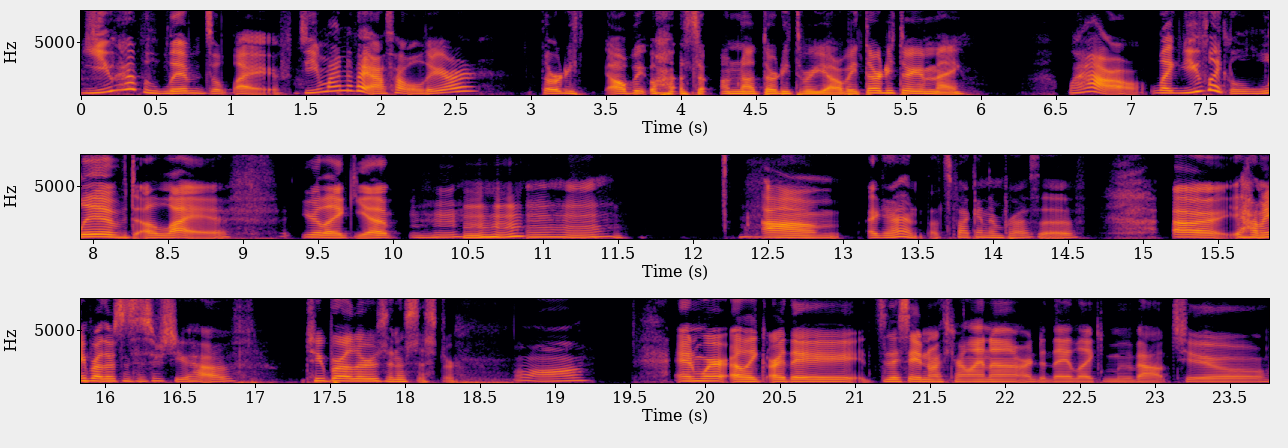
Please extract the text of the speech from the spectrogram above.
you have lived a life. Do you mind if I ask how old you are? 30 I'll be I'm not 33 yet. I'll be 33 in May. Wow. Like you've like lived a life. You're like, yep. Mm-hmm. Mhm. Mm-hmm. um, again, that's fucking impressive. Uh, how many brothers and sisters do you have? Two brothers and a sister. Aw. And where, uh, like, are they? Did they stay in North Carolina, or did they like move out too? Or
